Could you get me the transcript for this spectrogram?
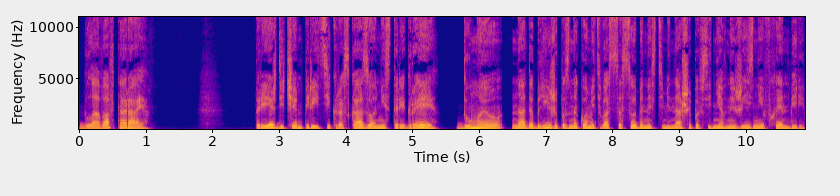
Глава вторая. Прежде чем перейти к рассказу о мистере Грее, думаю, надо ближе познакомить вас с особенностями нашей повседневной жизни в Хенбери.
